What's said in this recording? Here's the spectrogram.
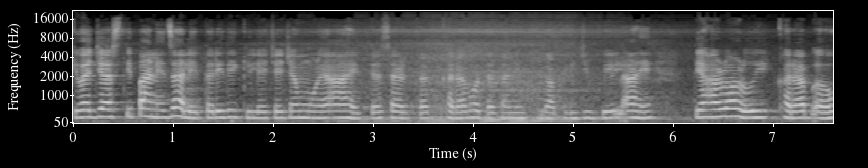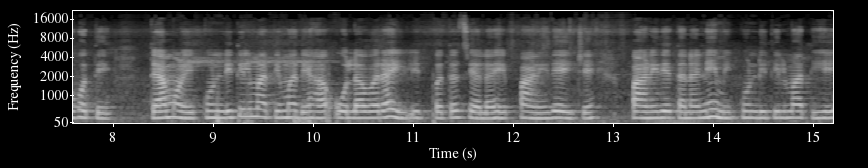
किंवा जास्ती पाणी झाले तरी देखील याच्या ज्या मुळ्या आहेत त्या सडतात खराब होतात आणि आपली जी वेल आहे ती हळूहळू ही खराब होते. त्यामुळे कुंडीतील मातीमध्ये हा ओलावा राहील इतपतच याला हे पाणी द्यायचे. पाणी देताना नेहमी कुंडीतील माती हे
